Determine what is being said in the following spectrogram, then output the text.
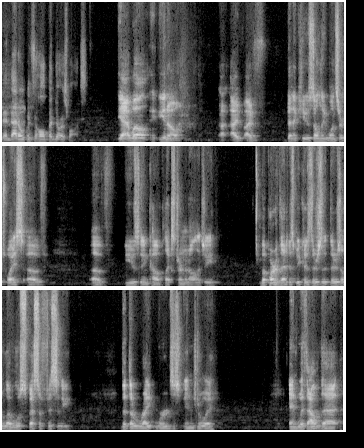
then that opens the whole Pandora's box. Yeah, well, you know, I, I've been accused only once or twice of of using complex terminology, but part of that is because there's a, there's a level of specificity that the right words enjoy and without that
